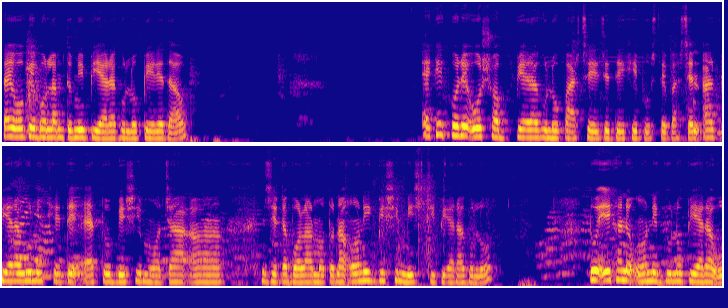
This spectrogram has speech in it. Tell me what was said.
তাই ওকে বললাম, তুমি পেয়ারাগুলো পেরে দাও। এক এক করে ও সব পেয়ারাগুলো পারছে, এই যে দেখে বুঝতে পারছেন। আর পেয়ারাগুলো খেতে এত বেশি মজা যেটা বলার মতো না, অনেক বেশি মিষ্টি পেয়ারাগুলো। তো এখানে অনেকগুলো পেয়ারা ও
